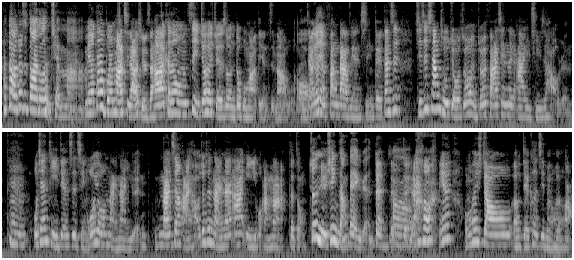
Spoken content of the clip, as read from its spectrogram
啊，对啊，就是大家都很欠骂。没有，大家不会骂其他学生。好啦，可能我们自己就会觉得说，你都不骂别人，只骂我们，这样有点放大这件事情。对，但是。其实相处久了之后，你就会发现那个阿姨其实是好人。嗯，我先提一件事情，我有奶奶缘，男生还好，就是奶奶、阿姨或阿妈这种，就是女性长辈缘。对对对，嗯、然后因为我们会教呃捷克基本绘画，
